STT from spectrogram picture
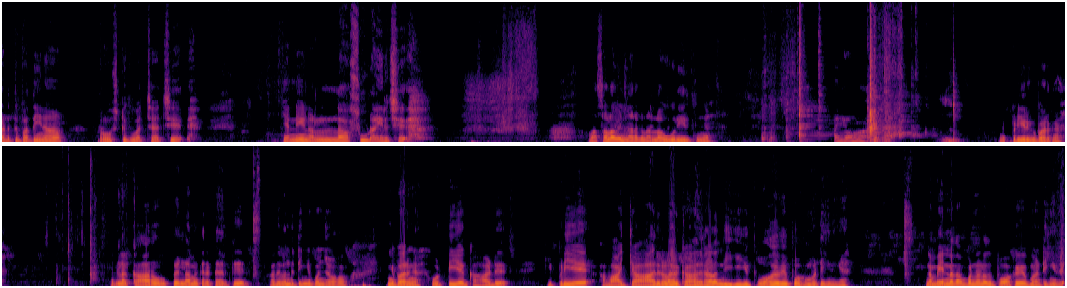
அடுத்து பார்த்தீங்கன்னா ரோஸ்ட்டுக்கு வச்சாச்சு. எண்ணெயும் நல்லா சூடாயிருச்சு. மசாலாவும் இந்நேரத்துக்கு நல்லா ஊறி இருக்குங்க ஐயோ அம்மா எப்படி இருக்கு பாருங்க. எல்லாம் காரம் உப்பு எல்லாமே கரெக்டாக இருக்குது அது வந்துட்டு இங்கே கொஞ்சம் இங்கே பாருங்கள் ஒட்டியே காடு இப்படியே வாய்க்கா ஆறுகளாக இருக்கா? அதனால் அந்த ஈ போகவே போக மாட்டேங்குதுங்க. நம்ம என்ன தான் பண்ணாலும் அது போகவே மாட்டேங்குது.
